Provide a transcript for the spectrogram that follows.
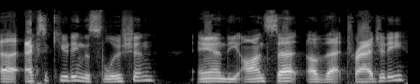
uh, executing the solution and the onset of that tragedy,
